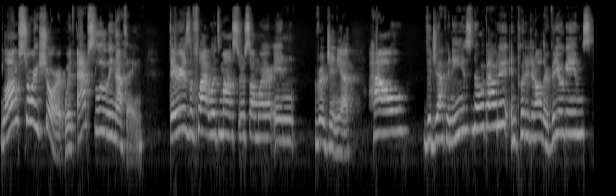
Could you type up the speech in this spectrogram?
long story short, with absolutely nothing, there is a Flatwoods monster somewhere in Virginia. How the Japanese know about it and put it in all their video games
